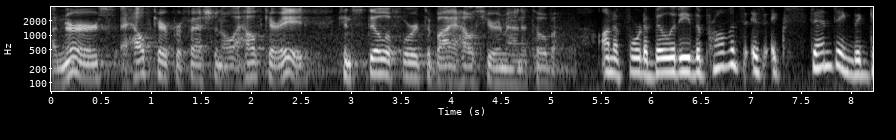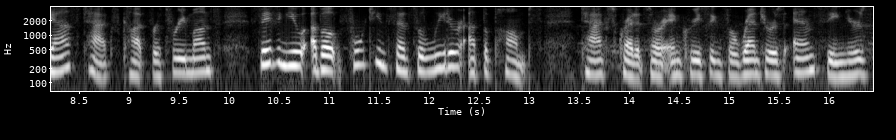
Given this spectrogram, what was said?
a nurse, a healthcare professional, a healthcare aide can still afford to buy a house here in Manitoba. On affordability, the province is extending the gas tax cut for three months, saving you about 14 cents a litre at the pumps. Tax credits are increasing for renters and seniors.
